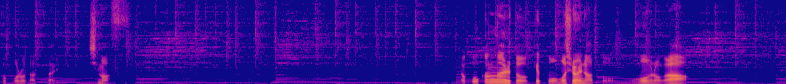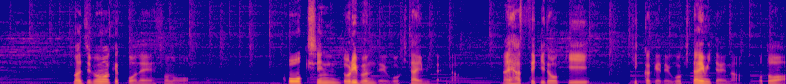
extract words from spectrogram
ところだったりします。こう考えると結構面白いなと思うのが、まあ自分は結構ね、その、好奇心ドリブンで動きたいみたいな、内発的動機きっかけで動きたいみたいなことは、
